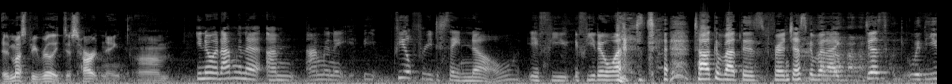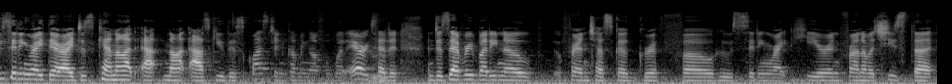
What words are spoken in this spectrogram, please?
it must be really disheartening. Um, you know what? I'm gonna I'm I'm gonna feel free to say no if you if you don't want to talk about this, Francesca. But I just with you sitting right there, I just cannot a- not ask you this question coming off of what Eric said. Mm-hmm. And does everybody know Francesca Grifo, who's sitting right here in front of us? She's the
